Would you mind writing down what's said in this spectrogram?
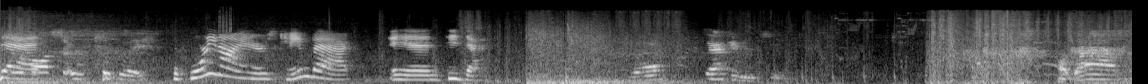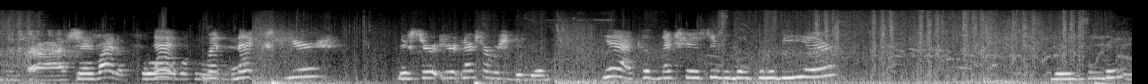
that the 49ers came back and did that. Oh wow. Gosh. Man, if I had a four, Hey, but next year, next year, next year we should do good. yeah, because next year the Super Bowl's gonna be here. League someday?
